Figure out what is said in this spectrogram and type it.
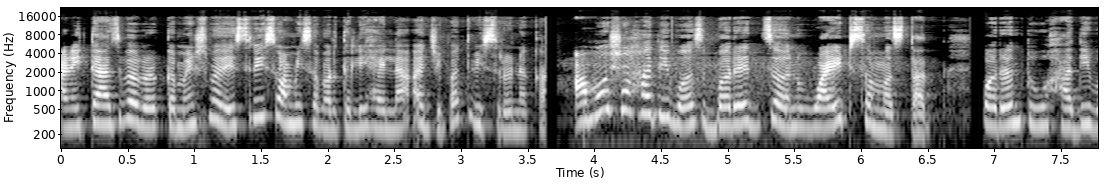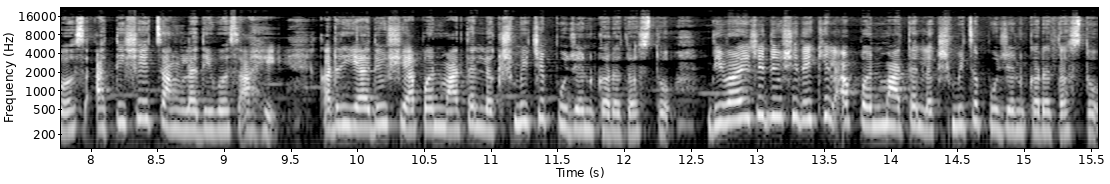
आणि त्याचबरोबर कमेंट्समध्ये श्री स्वामी समर्थ लिहायला अजिबात विसरू नका. अमावस्या हा दिवस बरेच जण वाईट समजतात. परंतु हा दिवस अतिशय चांगला दिवस आहे. कारण या दिवशी आपण माता लक्ष्मीचे पूजन करत असतो. दिवाळीच्या दिवशी देखील आपण माता लक्ष्मीचं पूजन करत असतो.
